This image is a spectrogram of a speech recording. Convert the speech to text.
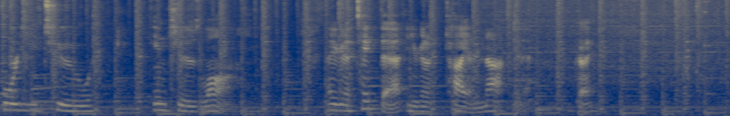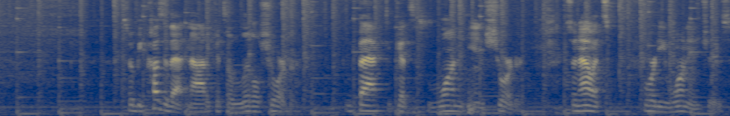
42 inches long. Now you're gonna take that and you're gonna tie a knot in it, okay? So because of that knot, it gets a little shorter. In fact, it gets one inch shorter. So now it's 41 inches.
